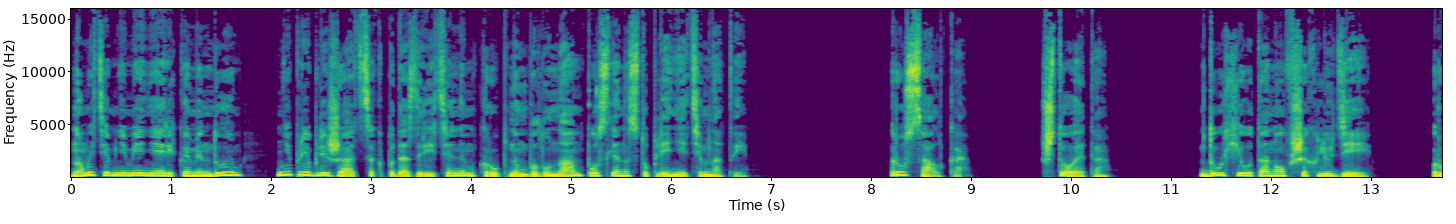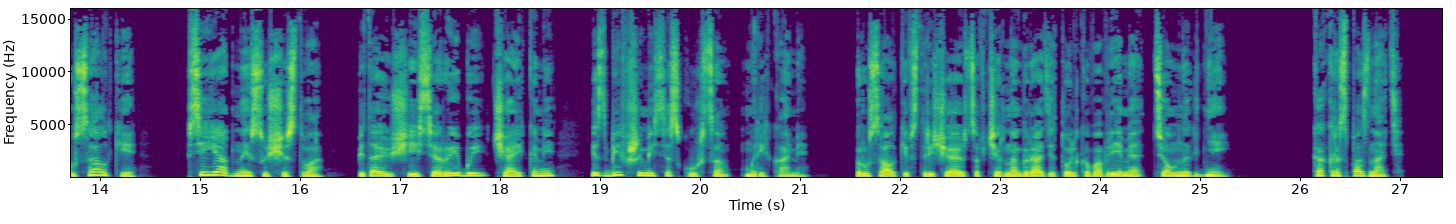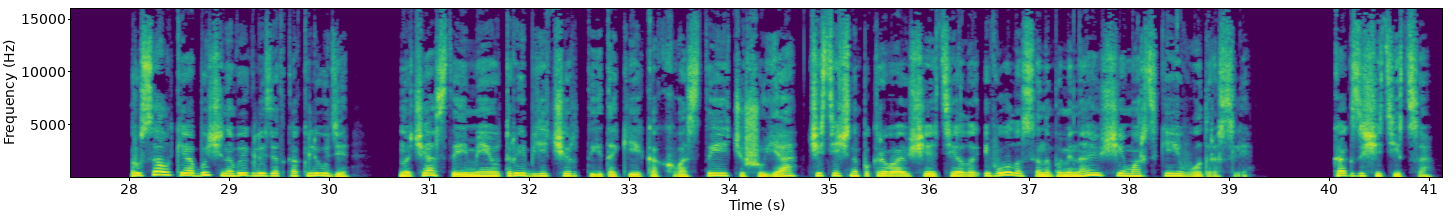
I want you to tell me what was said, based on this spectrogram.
но мы, тем не менее, рекомендуем не приближаться к подозрительным крупным валунам после наступления темноты. Русалка. Что это? Духи утонувших людей. Русалки — всеядные существа, питающиеся рыбой, чайками и сбившимися с курса моряками. Русалки встречаются в Чернограде только во время темных дней. Как распознать? Русалки обычно выглядят как люди, но часто имеют рыбьи черты, такие как хвосты, чешуя, частично покрывающая тело, и волосы, напоминающие морские водоросли. Как защититься?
